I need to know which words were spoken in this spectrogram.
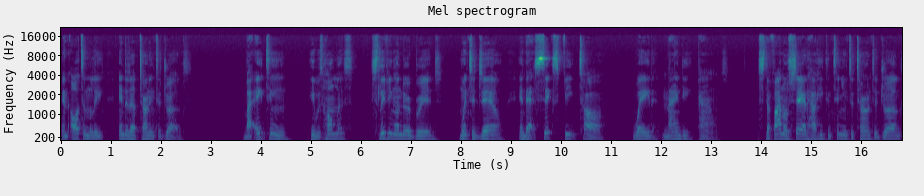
and ultimately ended up turning to drugs. By 18, he was homeless, sleeping under a bridge, went to jail, and at six feet tall, weighed 90 pounds. Stefano shared how he continued to turn to drugs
